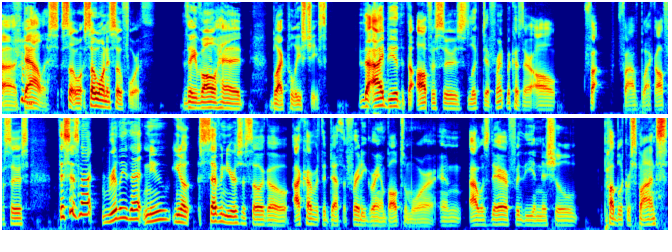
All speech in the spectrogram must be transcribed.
uh, hmm. Dallas, so so on and so forth. They've all had black police chiefs. The idea that the officers look different because they're all f- five black officers this is not really that new. You know, seven years or so ago, I covered the death of Freddie Gray in Baltimore, and I was there for the initial public response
